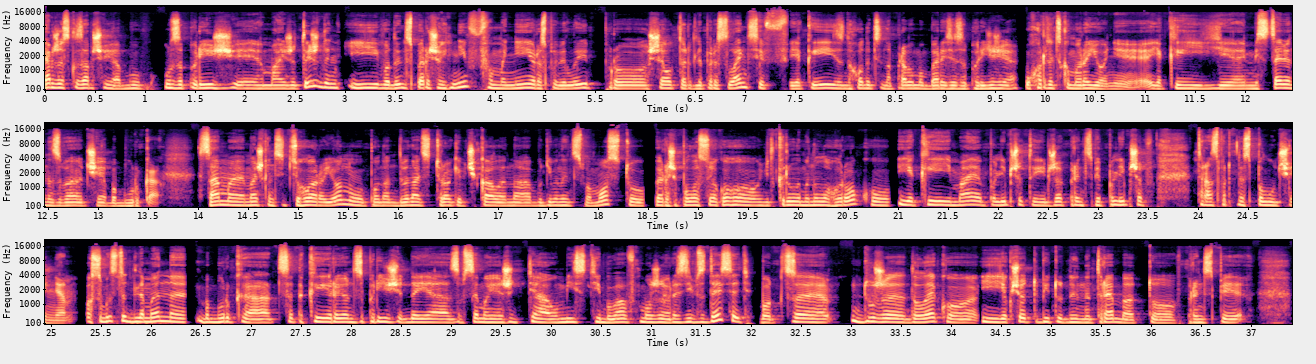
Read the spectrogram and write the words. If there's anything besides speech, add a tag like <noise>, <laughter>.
Я вже сказав, що я був у Запоріжжі майже тиждень, і в один з перших днів мені розповіли про шелтер для переселенців, який знаходиться на правому березі Запоріжжя у Хортицькому районі, який місцеві називають Чебабурка. Саме мешканці цього району понад 12 років чекали на будівництво мосту, першу полосу якого відкрили минулого року, і який має поліпшити і вже в принципі поліпшив транспортне сполучення. Особисто для мене Бабурка це такий район Запоріжжя, де я за все моє життя у місті бував може разів з 10, бо це дуже далеко, і якщо тобі туди не треба, то в принципі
